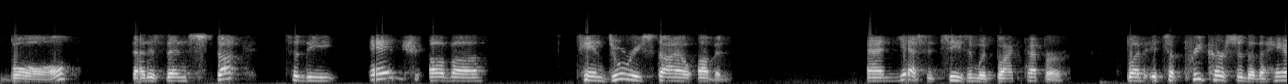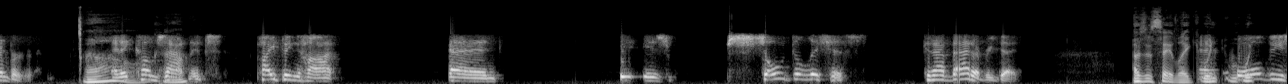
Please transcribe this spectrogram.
ball that is then stuck to the edge of a tandoori style oven. And yes, it's seasoned with black pepper, but it's a precursor to the hamburger Oh, and it comes okay. out and it's piping hot and it is so delicious. Could have that every day. I was gonna say, like when, when all these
